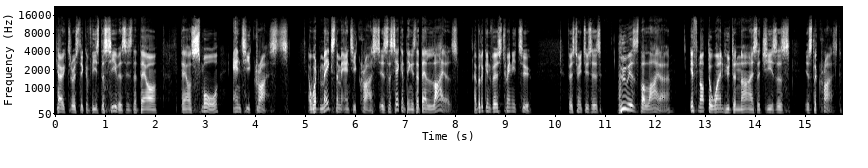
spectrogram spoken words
characteristic of these deceivers is that they are, they are small antichrists. And what makes them antichrists is the second thing is that they're liars. Have a look in verse 22. Verse 22 says, Who is the liar if not the one who denies that Jesus is the Christ?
